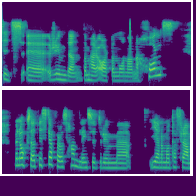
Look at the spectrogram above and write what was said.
tidsrymden, eh, de här 18 månaderna hålls. Men också att vi skaffar oss handlingsutrymme genom att ta fram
